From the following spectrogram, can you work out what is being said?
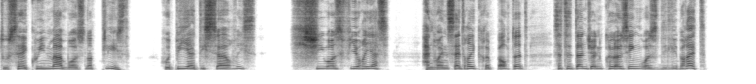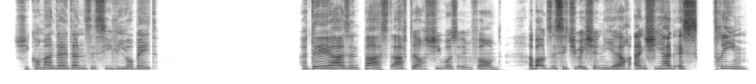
To say Queen Mab was not pleased would be a disservice. She was furious, and when Cedric reported that the dungeon closing was deliberate, she commanded and Seelie obeyed. A day hasn't passed after she was informed about the situation here, and she had a stream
